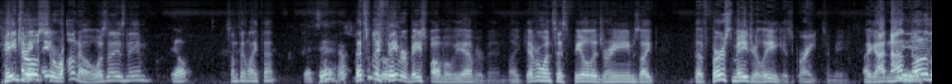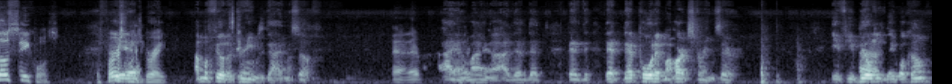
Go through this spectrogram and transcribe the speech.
Pedro I mean, Cerrano wasn't his name? Yep, Something like that. that's yeah, it. that's, That's my favorite baseball movie ever, man. Like everyone says, Field of Dreams. Like the first Major League is great to me. Like I not Yeah. none of those sequels. The first Yeah. one's great. I'm a Field of Dreams guy myself. Yeah, they're I am. I, I that, that that that that pulled at my heartstrings there. If you build Uh, it, they will come.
